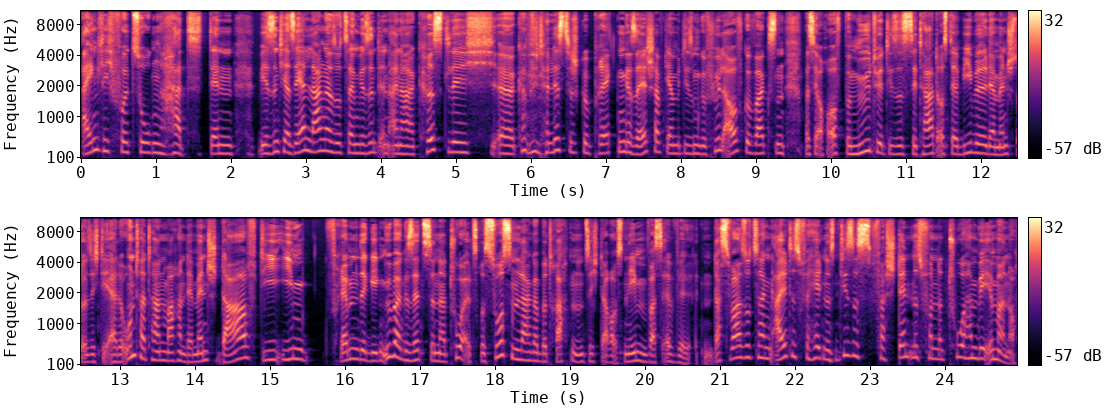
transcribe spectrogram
eigentlich vollzogen hat. Denn wir sind ja sehr lange sozusagen, wir sind in einer christlich, äh, kapitalistisch geprägten Gesellschaft ja mit diesem Gefühl aufgewachsen, was ja auch oft bemüht wird, dieses Zitat aus der Bibel, der Mensch soll sich die Erde untertan machen, der Mensch darf die ihm fremde, gegenübergesetzte Natur als Ressourcenlager betrachten und sich daraus nehmen, was er will. Das war sozusagen ein altes Verhältnis. Dieses Verständnis von Natur haben wir immer noch.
